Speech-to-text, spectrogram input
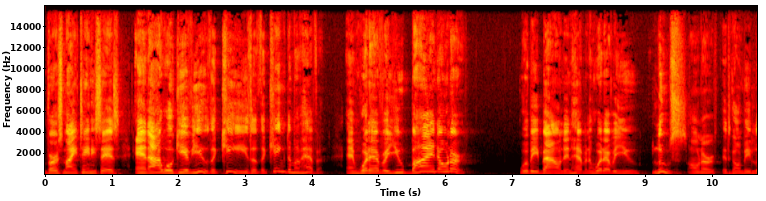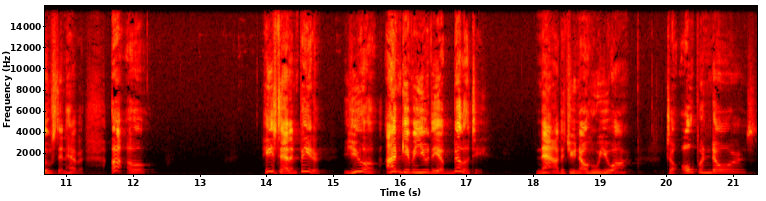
Verse 19, he says, And I will give you the keys of the kingdom of heaven, and whatever you bind on earth will be bound in heaven, and whatever you loose on earth is going to be loosed in heaven. Uh oh. He's telling Peter, you are, I'm giving you the ability, now that you know who you are, to open doors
